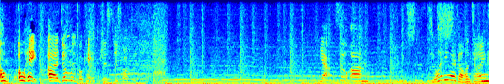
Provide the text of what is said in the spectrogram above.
Oh, oh, hey, uh, don't move, okay? Just, just watch it. Yeah. So, um, do you want to be my Valentine?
